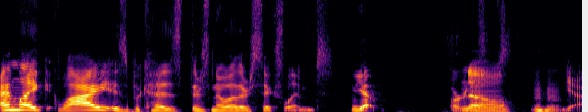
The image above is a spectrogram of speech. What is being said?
And like why is because there's no other six-limbed Yep. organisms. No. Mm-hmm. Yeah.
